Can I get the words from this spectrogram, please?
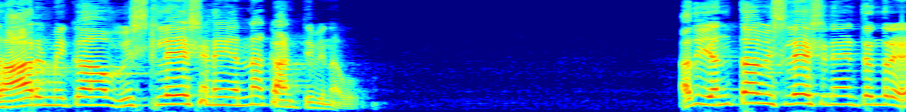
ಧಾರ್ಮಿಕ ವಿಶ್ಲೇಷಣೆಯನ್ನ ಕಾಣ್ತೀವಿ ನಾವು. ಅದು ಎಂತ ವಿಶ್ಲೇಷಣೆ ಅಂತಂದ್ರೆ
